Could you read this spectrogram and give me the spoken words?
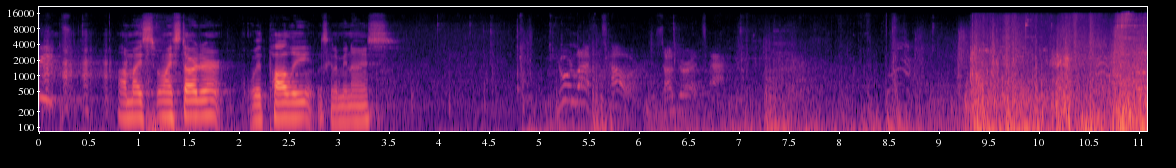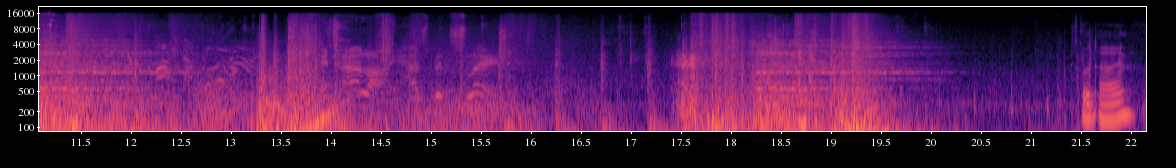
on my my starter with poly. It's gonna be nice. Who died?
